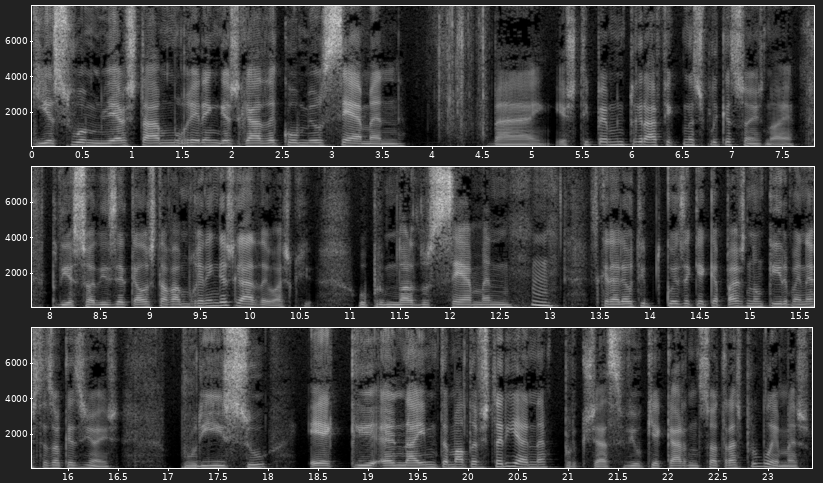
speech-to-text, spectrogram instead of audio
que a sua mulher está a morrer engasgada com o meu sêmen. Bem, este tipo é muito gráfico nas explicações, não é? Podia só dizer que ela estava a morrer engasgada. Eu acho que o pormenor do semen, hum, se calhar é o tipo de coisa que é capaz de não cair bem nestas ocasiões. Por isso é que anda aí muita malta vegetariana, porque já se viu que a carne só traz problemas.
